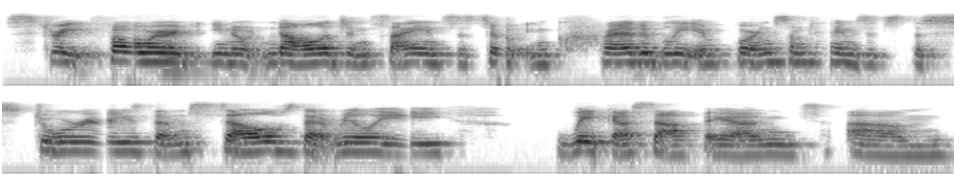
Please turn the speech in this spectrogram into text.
straightforward, you know, knowledge and science is so incredibly important, sometimes it's the stories themselves that really wake us up and um,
